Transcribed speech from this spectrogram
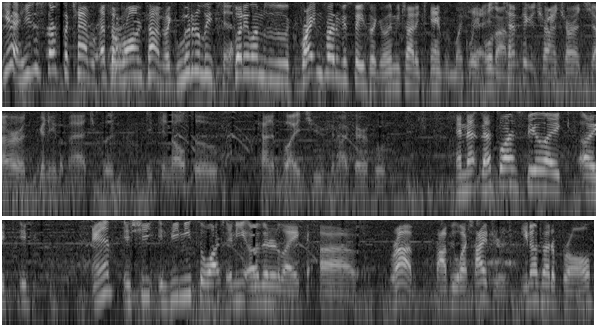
yeah, he just starts the camp at the wrong time. Like literally, Yeah. Sweaty Lemons is like right in front of his face. Like, let me try to camp him. Like, wait, Yeah, hold it's on. tempting to try and charge Gyro at the beginning of the match, but it can also kind of bite you if you're not careful. and that, that's why I feel like like if Ants, if she if he needs to watch any other like uh Rob, probably watch Hydra. He knows how to brawl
